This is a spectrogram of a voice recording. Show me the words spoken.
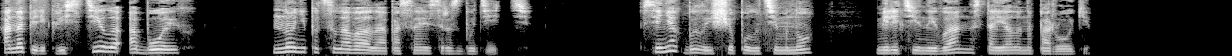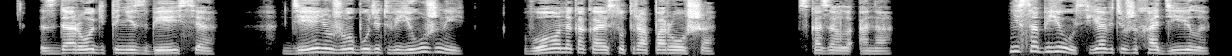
Она перекрестила обоих, но не поцеловала, опасаясь разбудить. В сенях было еще полутемно, Мелетина Ивановна стояла на пороге. «С дороги ты не сбейся, день уже будет в южный, вон, а какая с утра пороша!» — сказала она. «Не собьюсь, я ведь уже ходила,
